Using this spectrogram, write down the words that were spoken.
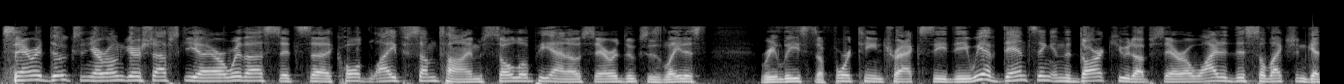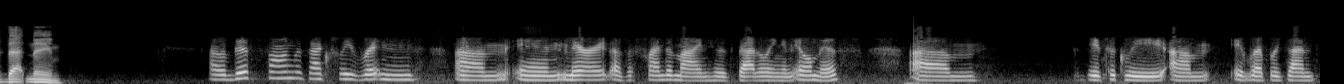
Sarah Dukes and Yaron Gershovsky are with us. It's uh, called Life Sometimes, solo piano. Sarah Dukes' latest release is a 14-track CD. We have Dancing in the Dark queued up, Sarah. Why did this selection get that name? Oh, this song was actually written um, in merit of a friend of mine who is battling an illness. Um, basically, um, it represents,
